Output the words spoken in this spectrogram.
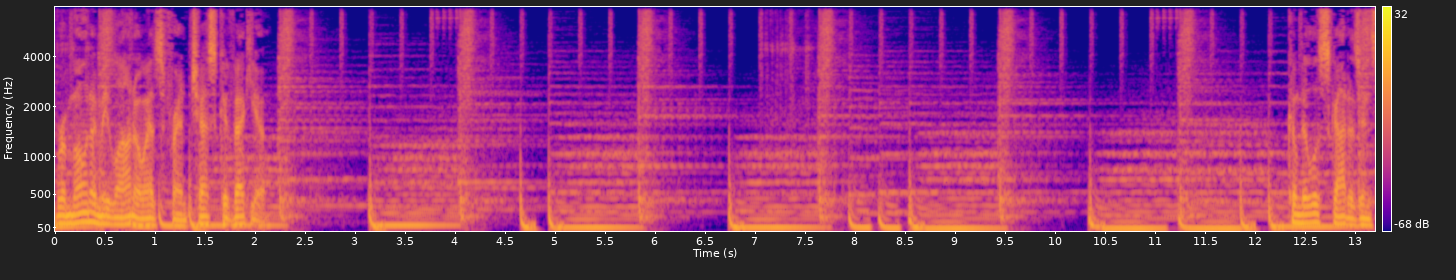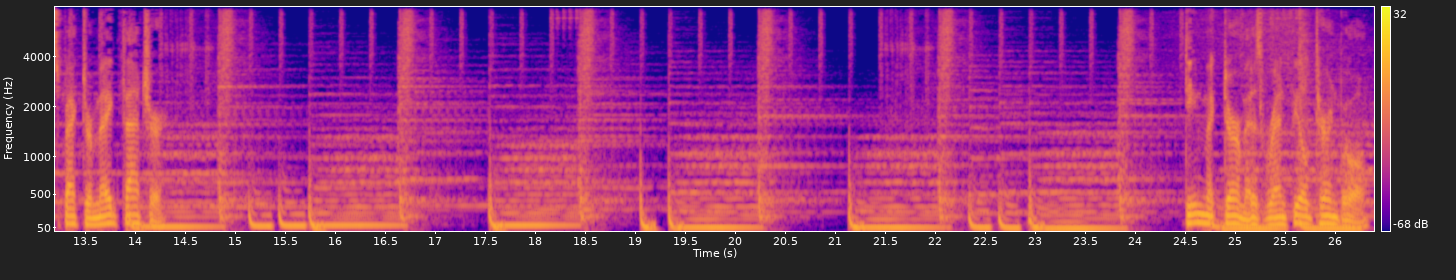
Ramona Milano as Francesca Vecchio. Camilla Scott as Inspector Meg Thatcher. Dean McDermott as Renfield Turnbull.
